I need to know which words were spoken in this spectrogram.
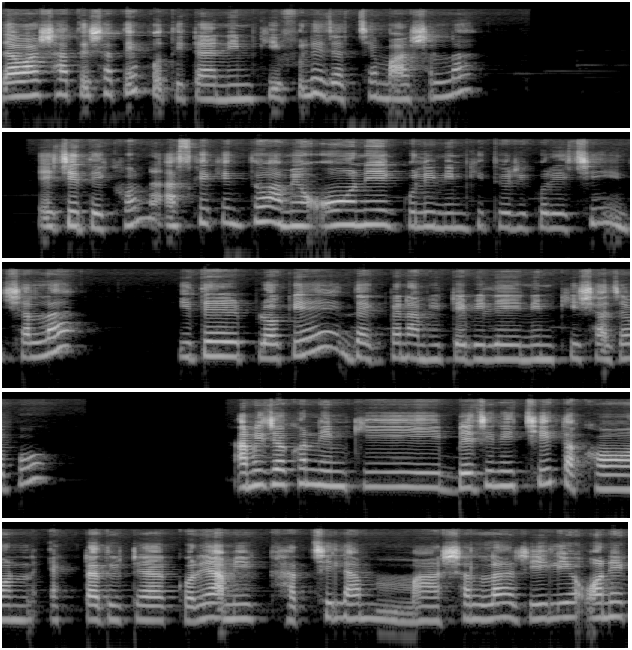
দেওয়ার সাথে সাথে প্রতিটা নিমকি ফুলে যাচ্ছে মার্শাল্লাহ এই যে দেখুন, আজকে কিন্তু আমি অনেকগুলি নিমকি তৈরি করেছি ইনশাল্লাহ ঈদের ব্লগে দেখবেন আমি টেবিলে নিমকি সাজাবো। আমি যখন নিমকি বেজে নিচ্ছি, তখন একটা, দুইটা করে আমি খাচ্ছিলাম মাশাল্লাহ রিয়েলি অনেক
